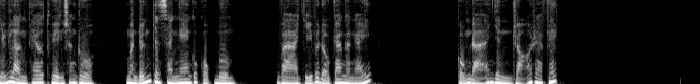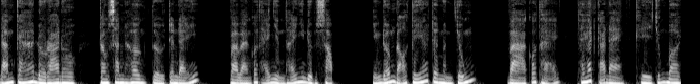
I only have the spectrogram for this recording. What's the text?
Những lần theo thuyền săn rùa, mình đứng trên sàn ngang của cột buồm và chỉ với độ cao ngần ấy cũng đã nhìn rõ ra phết. Đám cá Dorado trong xanh hơn từ trên đáy và bạn có thể nhìn thấy những đường sọc, những đốm đỏ tía trên mình chúng và có thể thấy hết cả đàn khi chúng bơi.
